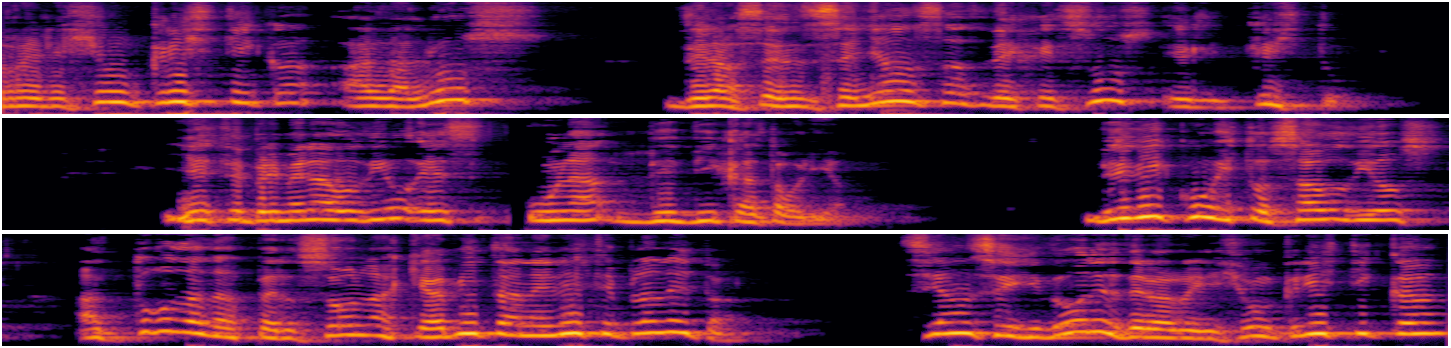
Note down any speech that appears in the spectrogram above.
religión crística a la luz de las enseñanzas de Jesús el Cristo. Y este primer audio es una dedicatoria. Dedico estos audios a todas las personas que habitan en este planeta, sean seguidores de la religión crística,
